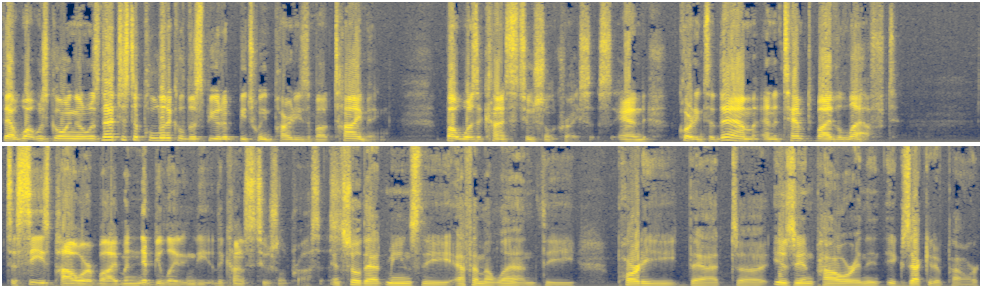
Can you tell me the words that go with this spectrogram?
that what was going on was not just a political dispute between parties about timing, but was a constitutional crisis. And according to them, an attempt by the left to seize power by manipulating the, the constitutional process. And so that means the FMLN, the party that uh, is in power in the executive power.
